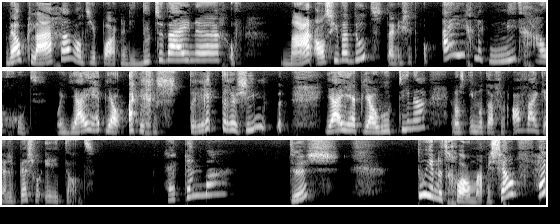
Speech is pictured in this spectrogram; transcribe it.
wel klagen, want je partner die doet te weinig. Of, maar als hij wat doet, dan is het ook eigenlijk niet gauw goed. Want jij hebt jouw eigen strikte regime. Jij hebt jouw routine. En als iemand daarvan afwijkt, ja, dat is best wel irritant. Herkenbaar? Dus doe je het gewoon maar zelf. Hè?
